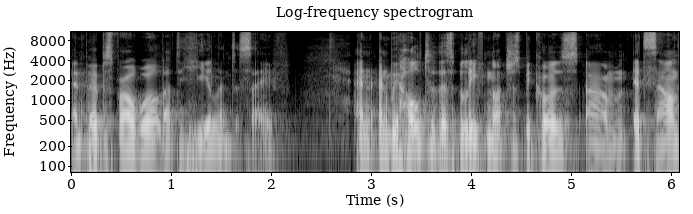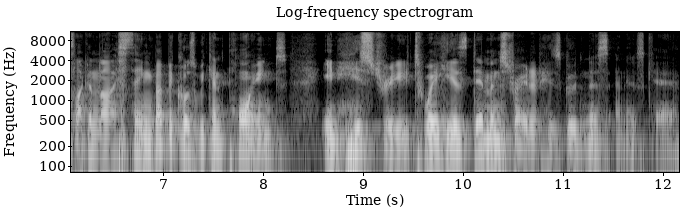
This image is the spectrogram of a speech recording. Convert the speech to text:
and purpose for our world are to heal and to save. And, and we hold to this belief not just because um, it sounds like a nice thing, but because we can point in history to where He has demonstrated His goodness and His care.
